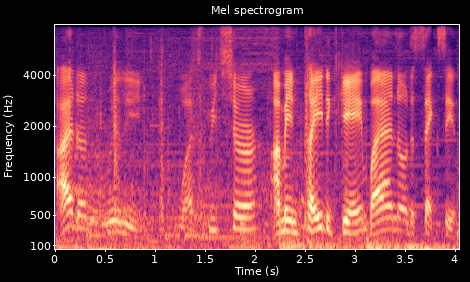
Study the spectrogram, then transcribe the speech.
I don't really watch Witcher. I mean, play the game, but I know the sex scene.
